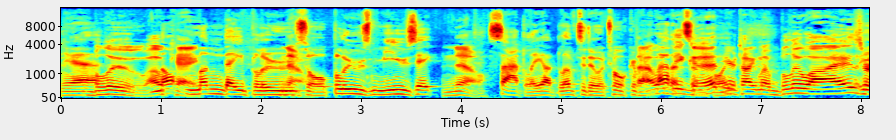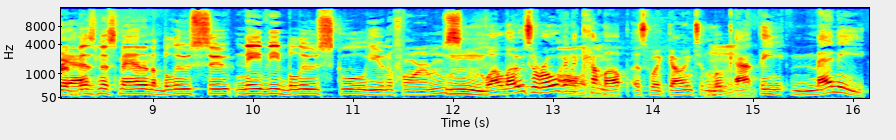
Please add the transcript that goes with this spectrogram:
Yeah. blue. Not Okay. Monday blues No. or blues music. No. Sadly, I'd love to do a talk about that about would that, be good. point. You're talking about blue eyes or Yeah. a businessman in a blue suit, navy blue school uniforms. Mm, well, those are all going to come them. Up as we're going to look hmm. at the many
